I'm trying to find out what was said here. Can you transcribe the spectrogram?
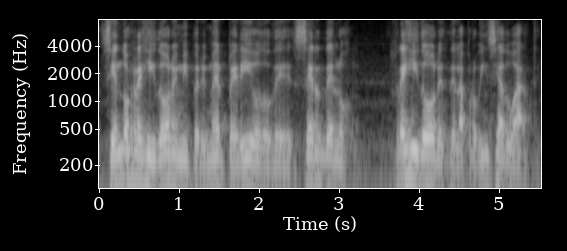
siendo regidor en mi primer periodo, de ser de los regidores de la provincia de Duarte,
